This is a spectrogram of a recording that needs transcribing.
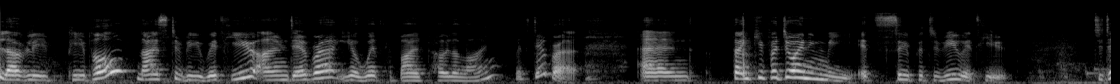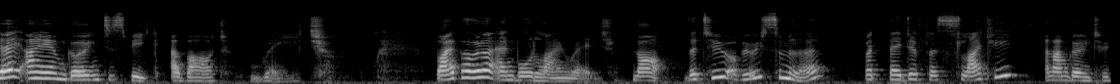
Lovely people. Nice to be with you. I'm Deborah. You're with the Bipolar Line with Deborah. And thank you for joining me. It's super to be with you. Today, I am going to speak about rage. Bipolar and borderline rage. Now, the two are very similar, but they differ slightly, and I'm going to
